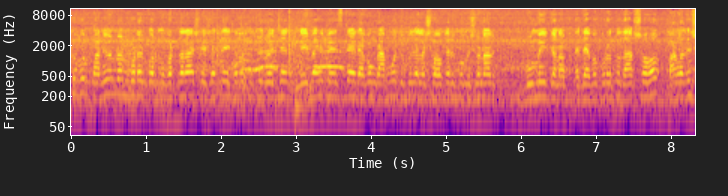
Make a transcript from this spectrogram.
টুকুর পানি উন্নয়ন বোর্ডের কর্মকর্তারা। সেই সাথে এখানে উপস্থিত রয়েছেন নির্বাহী ম্যাজিস্ট্রেট এবং রামগঞ্জ উপজেলা সহকারী কমিশনার ভূমি জনাব দেবব্রত দাস সহ বাংলাদেশ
